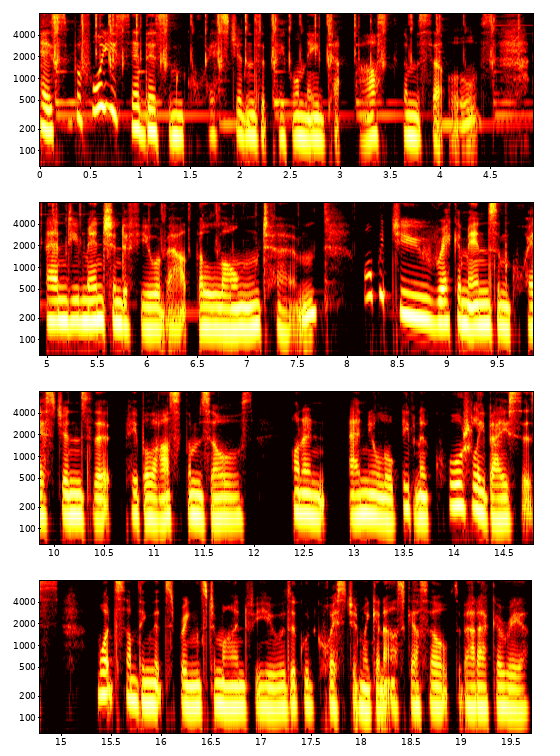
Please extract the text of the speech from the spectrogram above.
Okay, so before you said there's some questions that people need to ask themselves, and you mentioned a few about the long term. What would you recommend some questions that people ask themselves on an annual or even a quarterly basis What's something that springs to mind for you as a good question we can ask ourselves about our career?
